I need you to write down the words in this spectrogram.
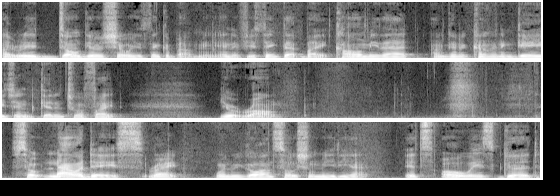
I really don't give a shit what you think about me. And if you think that by calling me that, I'm going to come and engage and get into a fight, you're wrong. So nowadays, right, when we go on social media, it's always good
